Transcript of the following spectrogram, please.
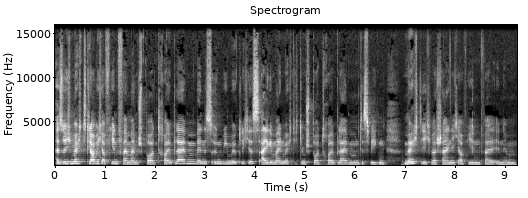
Also ich möchte, glaube ich, auf jeden Fall meinem Sport treu bleiben, wenn es irgendwie möglich ist. Allgemein möchte ich dem Sport treu bleiben. Deswegen möchte ich wahrscheinlich auf jeden Fall in einem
